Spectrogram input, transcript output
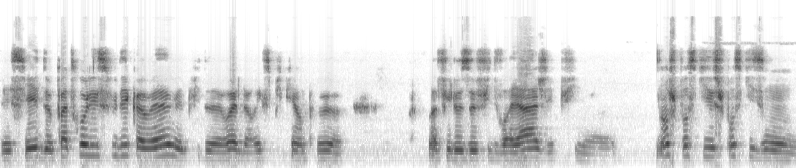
Essayer de pas trop les souder quand même, et puis de, ouais, de leur expliquer un peu euh, ma philosophie de voyage, et puis, euh, non, je pense qu'ils, je pense qu'ils ont,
